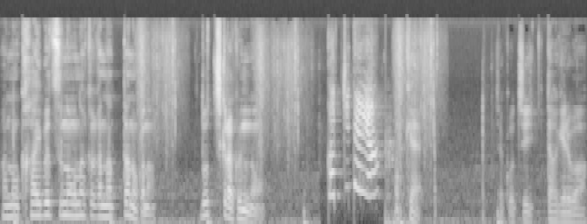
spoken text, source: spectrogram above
あの怪物のお腹が鳴ったのかなどっちから来んの？こっちだよ。オッケー。じゃあこっち行ってあげるわ。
